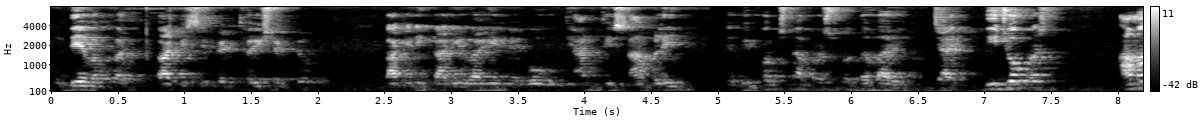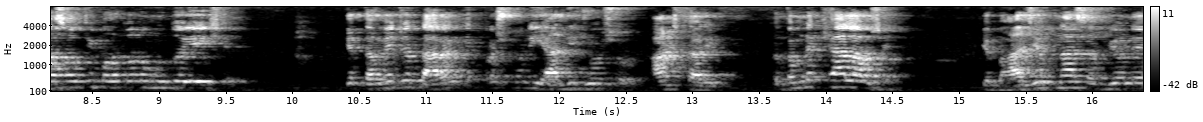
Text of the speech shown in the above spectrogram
હું બે વખત પાર્ટિસિપેટ થઈ શક્યો. બાકીની કાર્યવાહી મેં બહુ ધ્યાનથી સાંભળી. વિપક્ષના પ્રશ્નો દબાઈ જાય. બીજો પ્રશ્ન, આમાં સૌથી મહત્વનો મુદ્દો એ છે કે તમે જો તારાંકિત પ્રશ્નોની યાદી જોશો આઠ તારીખ, તો તમને ખ્યાલ આવશે કે ભાજપના સભ્યોને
